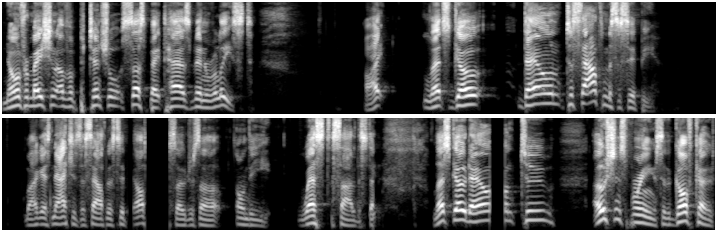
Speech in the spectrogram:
No information of a potential suspect has been released. All right, let's go down to South Mississippi. Well, I guess Natchez is South Mississippi, also just uh, on the west side of the state. Let's go down to Ocean Springs to the Gulf Coast.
